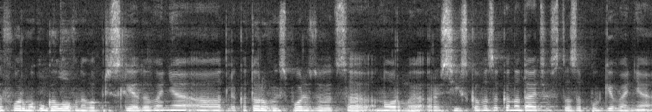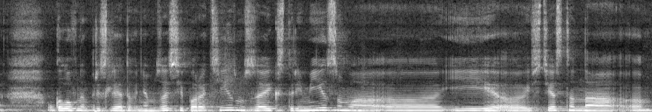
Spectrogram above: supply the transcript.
Это форма уголовного преследования, а, для которого используются нормы российского законодательства, запугивания уголовным преследованием за сепаратизм, за экстремизм а, и, э, естественно, а,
